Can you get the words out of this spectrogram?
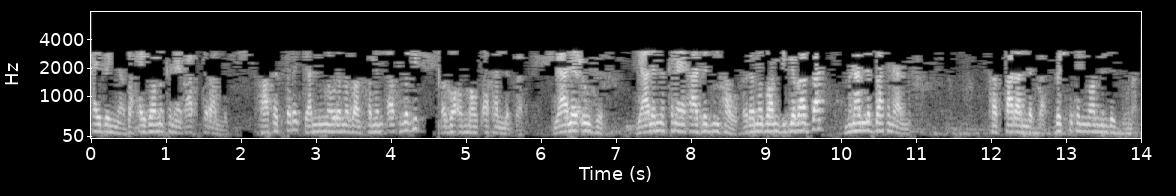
ሀይደኛ በሀይዷ ምክንያት አፍጥራለች ካፈጠረች ያንኛው ረመዳን ከመምጣቱ በፊት ቀዷን ማውጣት አለባት። ያለ ዑዝር ያለ ምክንያት አዘግይታው ረመዳን ቢገባባት ምን አለባት ነው ያልነው? ከፋር አለባት። በሽተኛዋም እንደዚሁ ናት።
